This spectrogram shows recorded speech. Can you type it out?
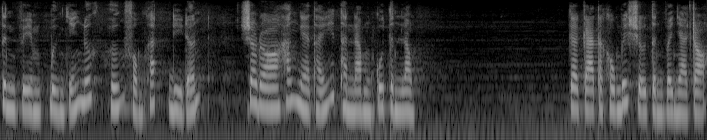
tinh viêm bưng chén nước hướng phòng khách đi đến, sau đó hắn nghe thấy thanh âm của tinh long. Ca ca ta không biết sự tình về nhà trọ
